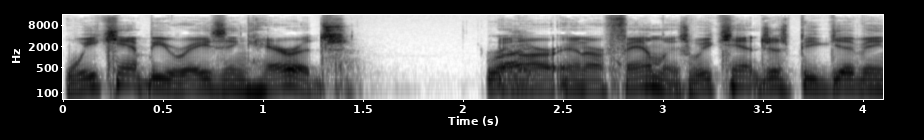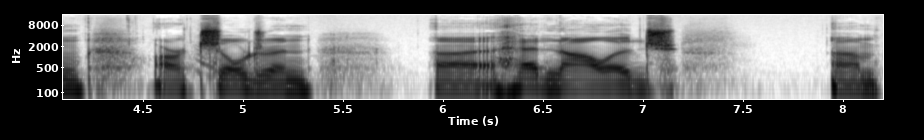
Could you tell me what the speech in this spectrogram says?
we can't be raising Herods right. in our in our families. We can't just be giving our children uh, head knowledge. Um,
